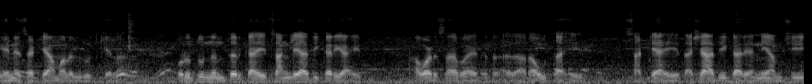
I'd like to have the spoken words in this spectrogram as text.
घेण्यासाठी आम्हाला विरोध केला. परंतु नंतर काही चांगले अधिकारी आहेत आवाडसाहेब आहेत राऊत आहेत साठे आहेत अशा अधिकाऱ्यांनी आमची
